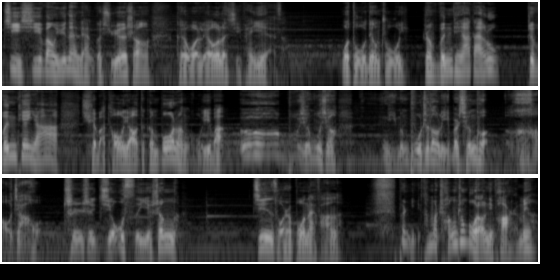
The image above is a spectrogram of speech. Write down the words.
寄希望于那两个学生给我留了几片叶子。我笃定主意让文天涯带路，这文天涯却把头摇得跟拨浪鼓一般。呃，不行不行。你们不知道里边情况，好家伙，真是九死一生啊！金锁是不耐烦了，不是你他妈长生不老，你怕什么呀？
